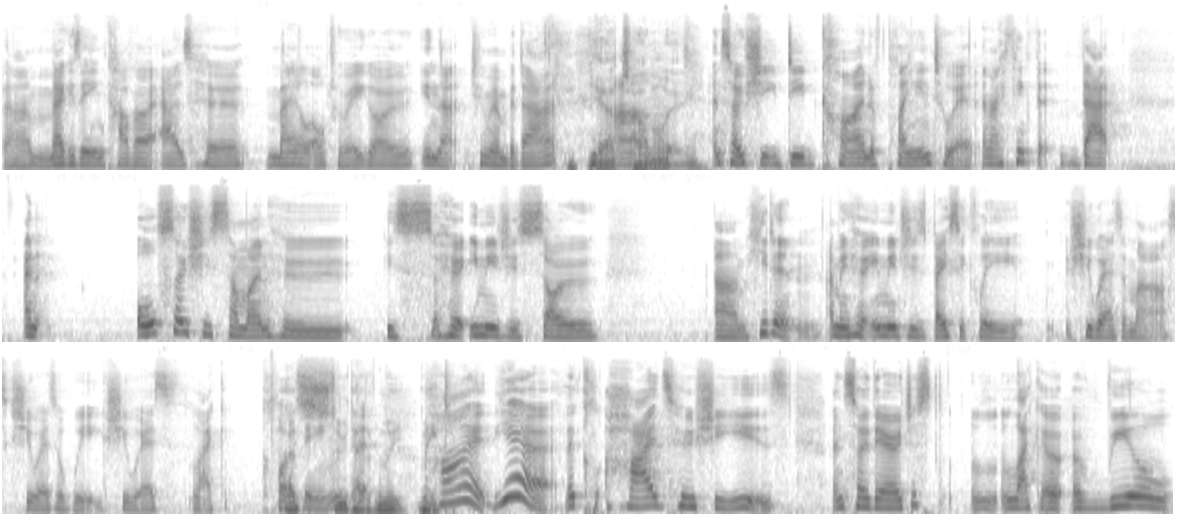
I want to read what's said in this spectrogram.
um, magazine cover as her male alter ego. In that, do you remember that? Yeah, Um, totally. and so she did kind of play into it, and I think that that, and also she's someone who is her image is so um, hidden. I mean, her image is basically she wears a mask, she wears a wig, she wears like clothing, A suit out of meat. meat. hide, yeah, that cl- hides who she is, and so there are just like a, a real.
